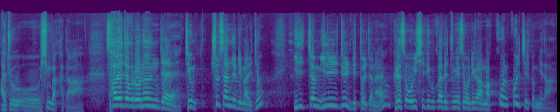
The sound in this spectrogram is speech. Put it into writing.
아주 어, 심각하다. 사회적으로는 이제 지금 출산율이 말이죠. 1.1을 밑돌잖아요. 그래서 OECD 국가들 중에서 우리가 아마 꼴, 꼴찌일 겁니다.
